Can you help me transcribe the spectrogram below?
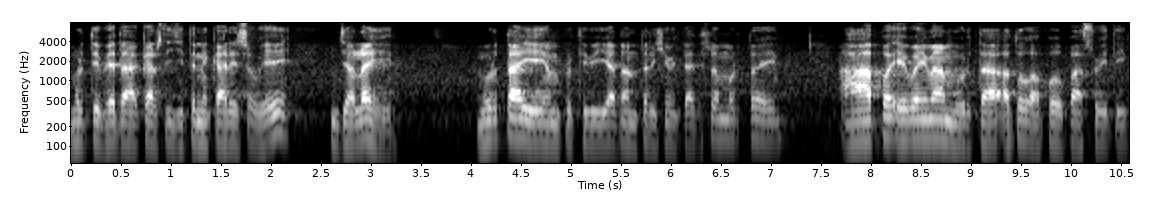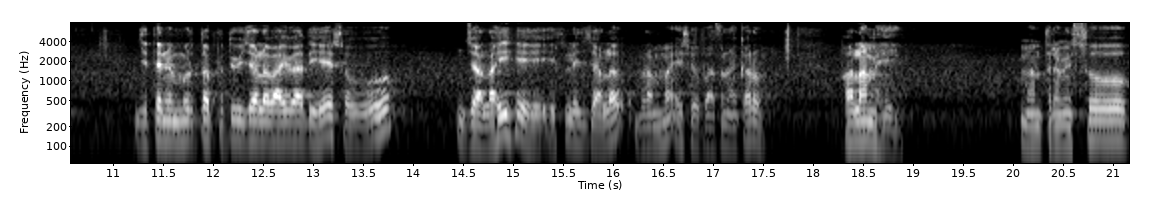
मूर्ति भेदाकार से जितने कार्य सब है, जल है। मूर्ता एवं पृथ्वी, यद, अंतरिक्ष, इत्यादि सब मूर्त है। आप एवं मूर्ता, अतो अप उपासती जितने मूर्त पृथ्वी, जल, वायु आदि है, सब जल ही है, इसलिए जल, ब्रह्म, ऐसे उपासना करो। फलम है। मंत्र में सो,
